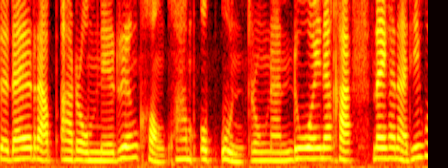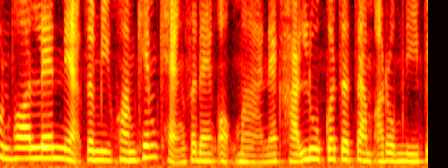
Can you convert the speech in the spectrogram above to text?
จะได้รับอารมณ์ในเรื่องของความอบอุ่นตรงนั้นด้วยนะคะ ในขณะที่คุณพ่อเล่นเนี่ยจะมีความเข้มแข็งแสดงออกมานะคะ ลูกก็จะจำอารมณ์นี้ไป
